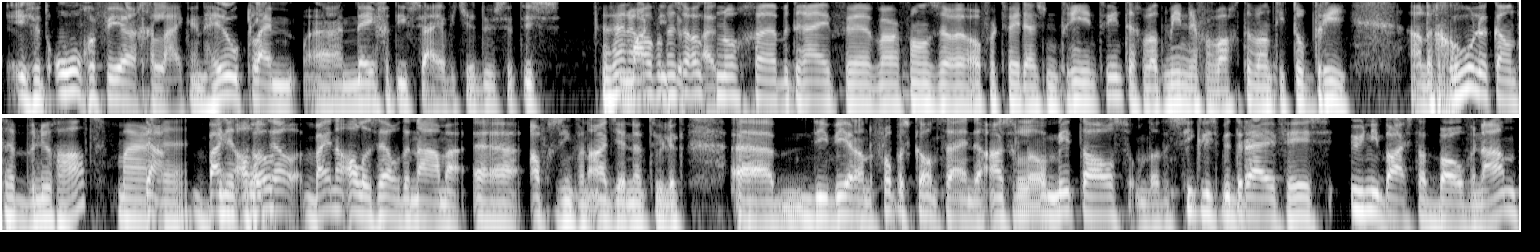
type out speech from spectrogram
is het ongeveer gelijk. Een heel klein uh, negatief cijfertje. Dus het is er zijn er overigens ook nog uh, bedrijven waarvan ze over 2023 wat minder verwachten. Want die top 3 aan de groene kant hebben we nu gehad. Maar ja, uh, bijna, alle bijna allezelfde namen, uh, afgezien van Arjen natuurlijk, die weer aan de flopperskant zijn. De ArcelorMittals, omdat het een cyclisch bedrijf is. Unibaar staat bovenaan.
